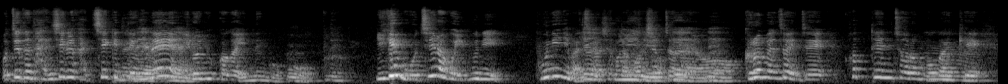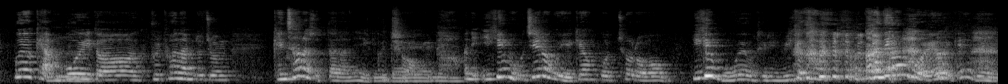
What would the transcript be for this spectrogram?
어쨌든 단식을 같이 했기 네, 때문에 네. 이런 효과가 있는 거고 네. 이게 뭐지라고 이분이 본인이 말씀하셨다고 본인이요. 하셨잖아요. 네, 네. 그러면 이제 커튼처럼 뭐가 음. 이렇게 뿌옇게 안 음. 보이던 그 불편함도 좀 괜찮아졌다라는 얘기인데 그쵸. 네. 아니 이게 뭐지라고 얘기한 것처럼 이게 뭐예요, 대리님? 이게 가, 가능한 거예요, 이게? 네.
